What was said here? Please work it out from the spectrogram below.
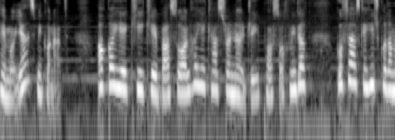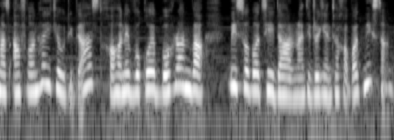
حمایت می کند. آقای کی که با سوالهای کسرا ناجی پاسخ می‌داد گفته است که هیچ کدام از افغانهایی که او دیده است خواهان وقوع بحران و بیثباتی در نتیجه انتخابات نیستند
